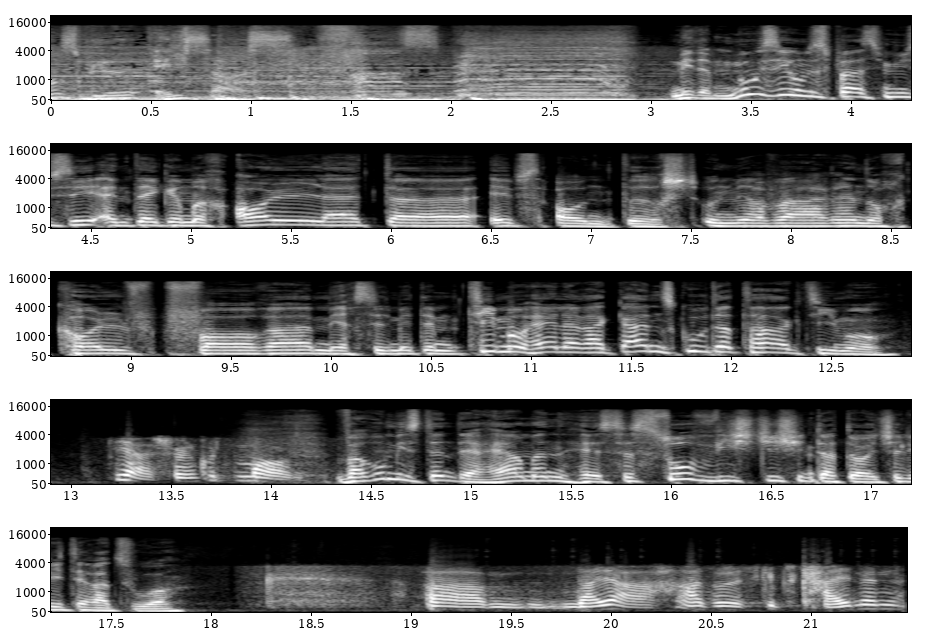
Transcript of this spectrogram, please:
France Bleu Elsass. Mit dem Museumspassmusee entdecken wir alle äh, etwas anderes. Und wir waren noch Kolf fahren. Wir sind mit dem Timo Heller. Ein ganz guter Tag, Timo. Ja, schönen guten Morgen. Warum ist denn der Hermann Hesse so wichtig in der deutschen Literatur? Ähm, naja, also es gibt keinen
